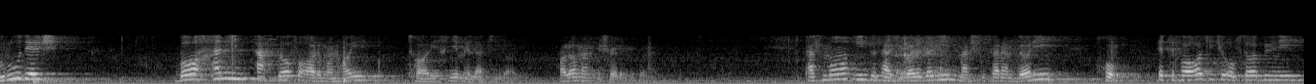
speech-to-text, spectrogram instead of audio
ورودش با همین اهداف آرمان های تاریخی ملت ایران. حالا من اشاره می‌کنم. پس ما این دو تجربه رو داریم مشروطه هم داریم خب اتفاقاتی که افتاد ببینید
